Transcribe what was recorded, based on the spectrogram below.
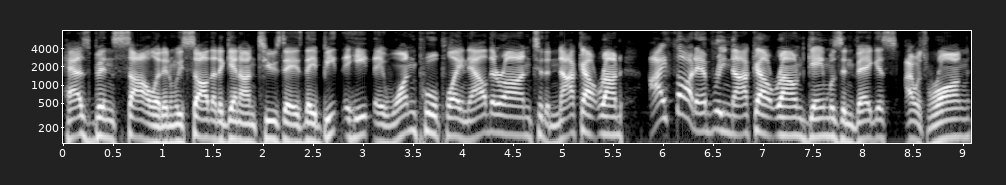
has been solid, and we saw that again on Tuesdays. They beat the Heat. They won pool play. Now they're on to the knockout round. I thought every knockout round game was in Vegas. I was wrong.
